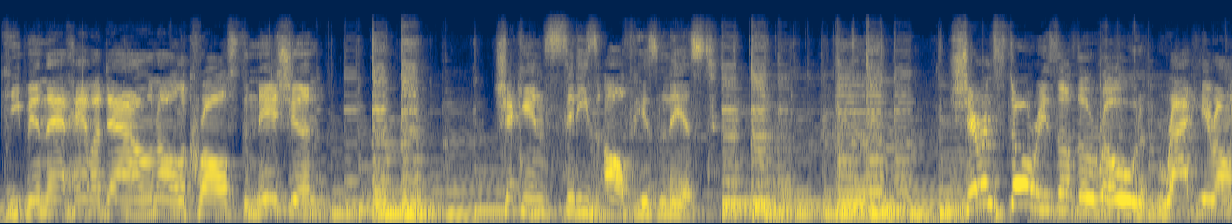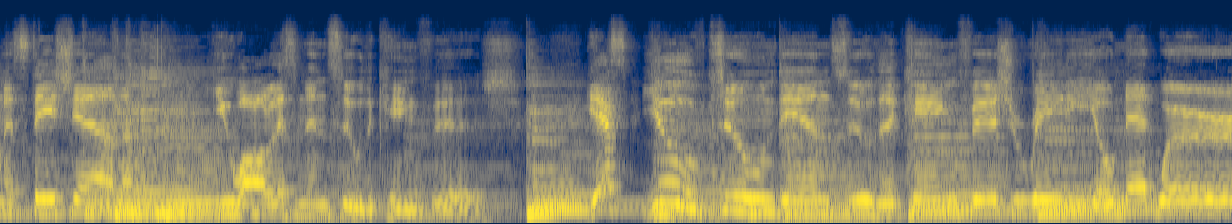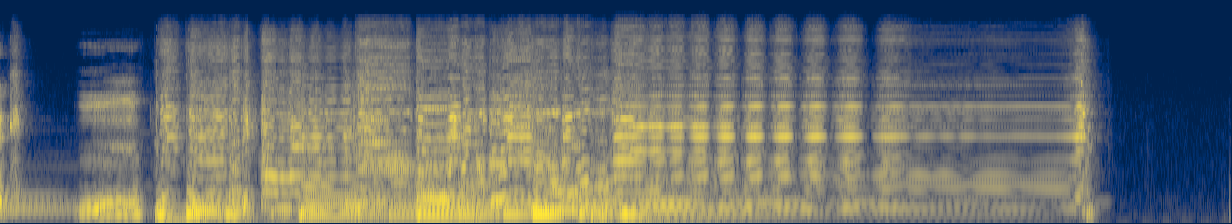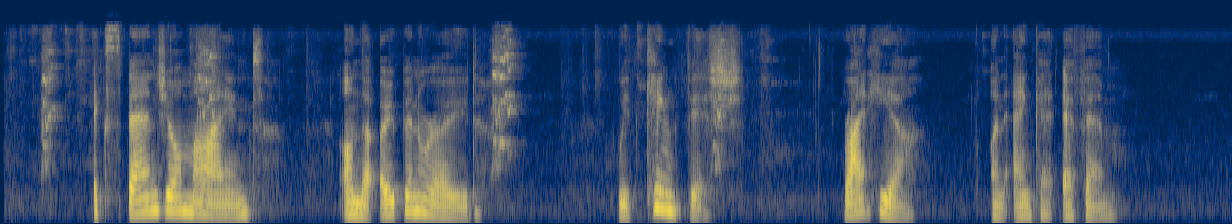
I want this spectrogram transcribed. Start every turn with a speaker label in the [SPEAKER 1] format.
[SPEAKER 1] Keeping that hammer down all across the nation. Checking cities off his list. Sharing stories of the road right here on his station. You are listening to the Kingfish. Yes, you've tuned in to the Kingfish Radio Network. Mm.
[SPEAKER 2] Expand your mind on the open road with Kingfish right here on Anchor FM.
